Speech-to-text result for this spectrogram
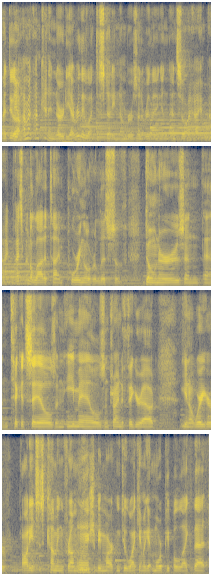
I do. Yeah. I'm, I'm kind of nerdy. I really like to study numbers and everything, and, and so I, I, I, spend a lot of time poring over lists of donors and, and ticket sales and emails and trying to figure out, you know, where your audience is coming from, who you should be marketing to. Why can't we get more people like that?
